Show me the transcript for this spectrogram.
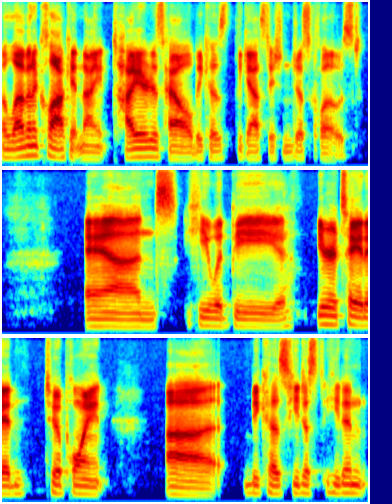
eleven o'clock at night, tired as hell because the gas station just closed, and he would be irritated to a point uh, because he just he didn't.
